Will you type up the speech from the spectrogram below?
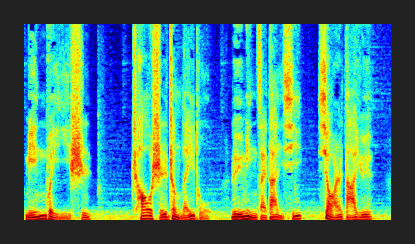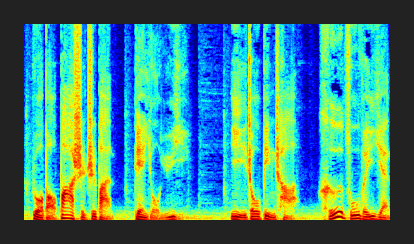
名未已失。超时正雷堵，虑命在旦夕，笑而答曰。若保八十之半，便有余矣。益州病差，何足为言？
